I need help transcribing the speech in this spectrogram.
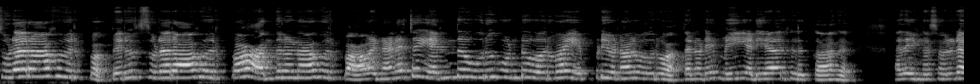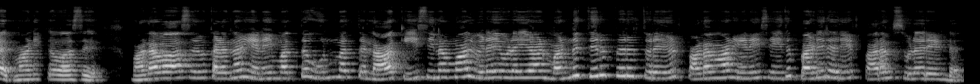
சுடராக இருப்பான் பெரும் சுடராக இருப்பான் அந்தரனாகவும் இருப்பான் அவன் நினைச்ச எந்த உரு கொண்டு வருவான் எப்படி வேணாலும் வருவான் தன்னுடைய மெய் அடியார்களுக்காக. அதை இங்க சொல்றார் மாணிக்கவாசு. மனவாசு கடந்தான் என்னை மத்த உண்மத்த நாக்கி சினமால் விடையுடையான் மண்ணு திருப்பெருத்துறையில் பணவான் இணை செய்து படிரறியன் பரம் சுடரேண்டர்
